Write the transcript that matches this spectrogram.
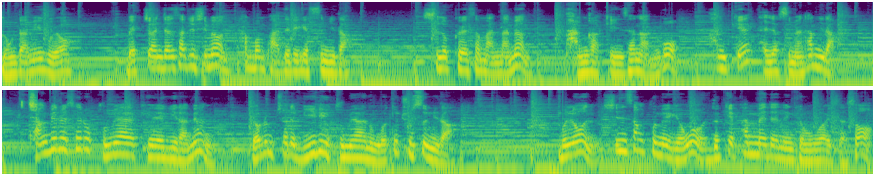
농담이고요. 맥주 한 잔 사주시면 한번 봐드리겠습니다. 슬로프에서 만나면 반갑게 인사 나누고 함께 달렸으면 합니다. 장비를 새로 구매할 계획이라면 여름철에 미리 구매하는 것도 좋습니다. 물론 신상품의 경우 늦게 판매되는 경우가 있어서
